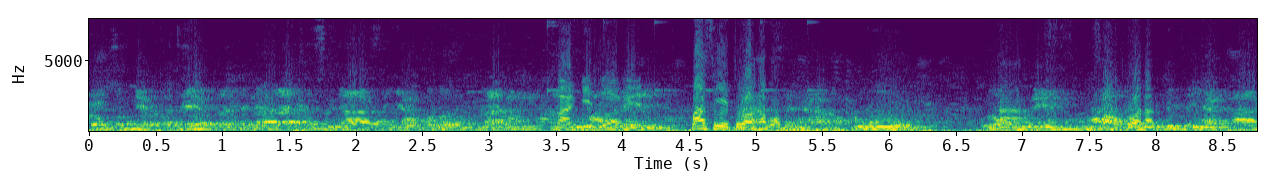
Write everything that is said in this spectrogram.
กรมสมเด็จพระเทพรัตนราชสุดาสยามบรมราชมากี่ตัวพี่มาสี่ตัวครับผมสนามครูโรงเรียนสองตัวนั้นวิทยาคาร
